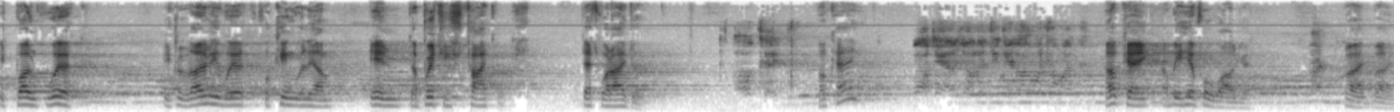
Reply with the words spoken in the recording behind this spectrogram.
It won't work. It will only work for King William in the British titles. That's what I do. Okay. Okay? Well, I'll let you get on with your work. Okay, I'll be here for a while yet. Right. Bye.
